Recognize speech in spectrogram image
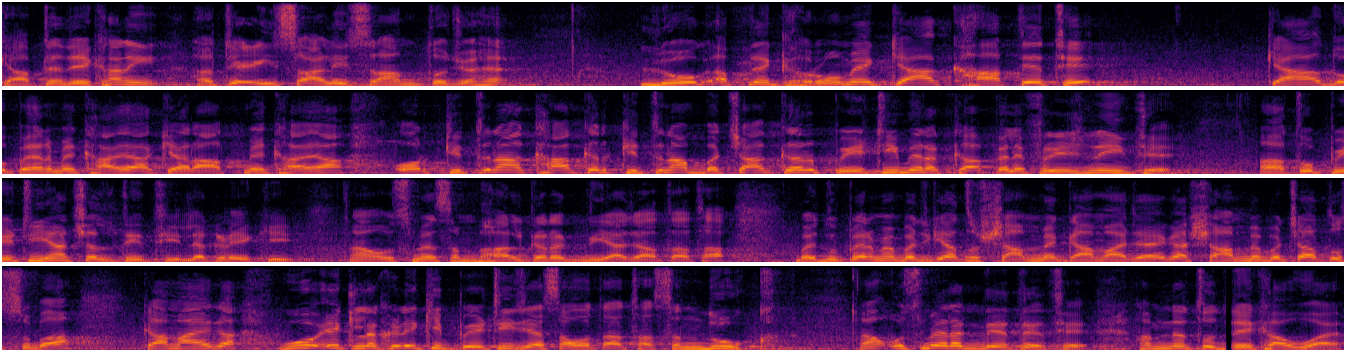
कि आपने देखा नहीं हत ईसा इस्लाम तो जो है, लोग अपने घरों में क्या खाते थे? क्या दोपहर में खाया, क्या रात में खाया और कितना खाकर, कितना बचाकर पेटी में रखा? पहले फ्रिज नहीं थे। हाँ तो पेटियाँ चलती थी लकड़े की। हाँ उसमें संभाल कर रख दिया जाता था। भाई, दोपहर में बच गया तो शाम में काम आ जाएगा। शाम में बचा तो सुबह काम आएगा। वो एक लकड़े की पेटी जैसा होता था, संदूक। हाँ उसमें रख देते थे। हमने तो देखा हुआ है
